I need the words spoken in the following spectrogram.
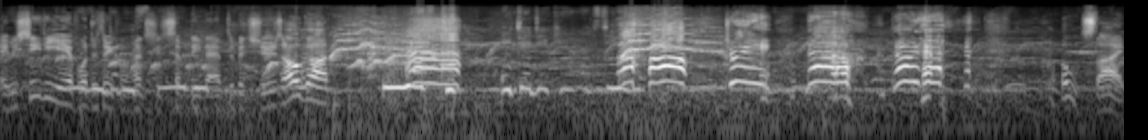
A, B, C, D, E, F, 1, 2, 3, 4, 5, 6, 7, 8, 9, 10, shoes. Oh god. E, F, G, H, I, J, K, L, M, N, O, P, Oh! Tree! No! Don't have... Slide.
